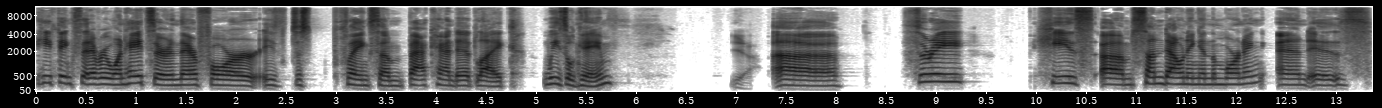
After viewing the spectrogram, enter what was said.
he thinks that everyone hates her, and therefore he's just playing some backhanded like weasel game. Yeah. Uh, three, he's um, sundowning in the morning and is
